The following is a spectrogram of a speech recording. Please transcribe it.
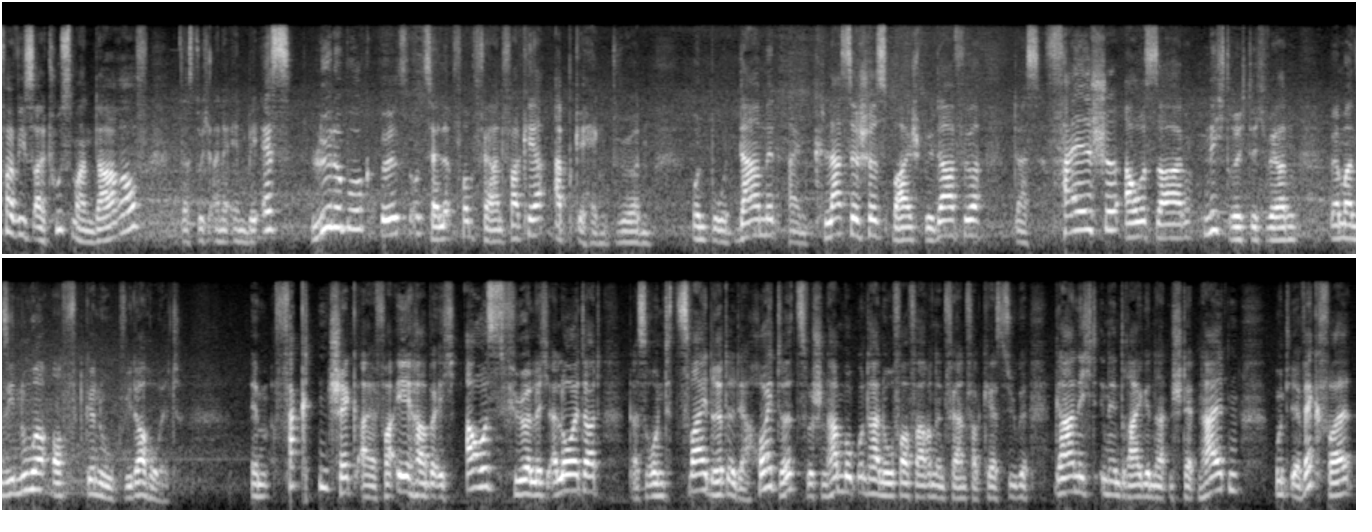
verwies Altusmann darauf, dass durch eine NBS Lüneburg, Uelzen und Celle vom Fernverkehr abgehängt würden und bot damit ein klassisches Beispiel dafür, dass falsche Aussagen nicht richtig werden, wenn man sie nur oft genug wiederholt. Im Faktencheck Alpha E habe ich ausführlich erläutert, dass rund zwei Drittel der heute zwischen Hamburg und Hannover fahrenden Fernverkehrszüge gar nicht in den drei genannten Städten halten und ihr Wegfall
